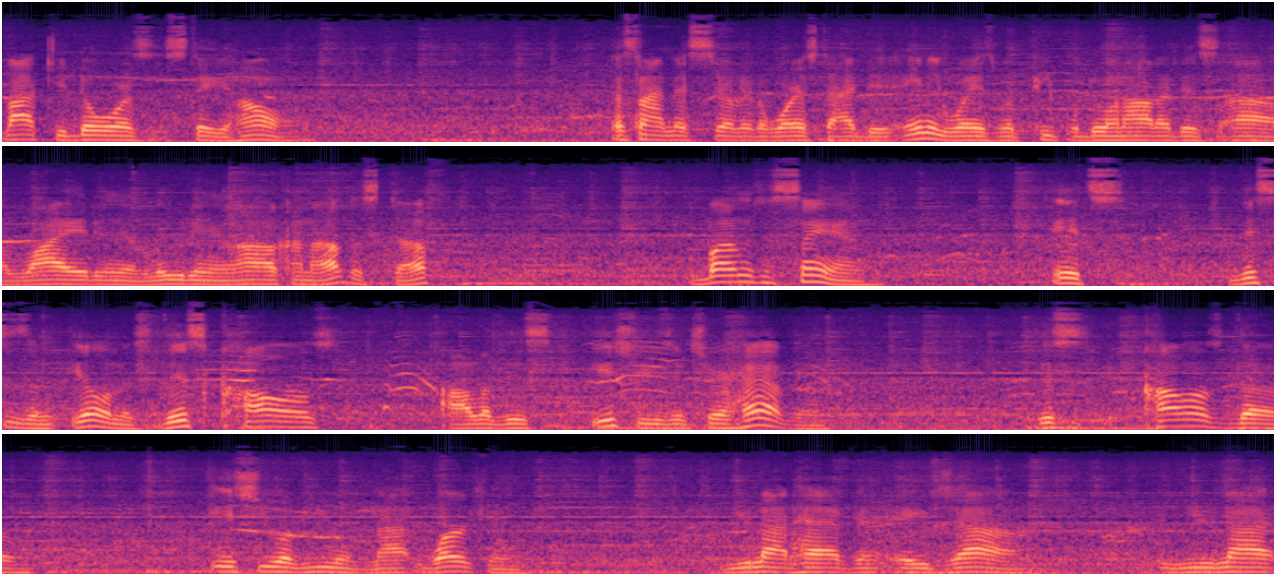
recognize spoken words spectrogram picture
lock your doors and stay home. That's not necessarily the worst idea, anyways, with people doing all of this uh, rioting and looting and all kind of other stuff. But I'm just saying, it's this is an illness. This caused all of these issues that you're having. This caused the issue of you not working, you not having a job, you not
